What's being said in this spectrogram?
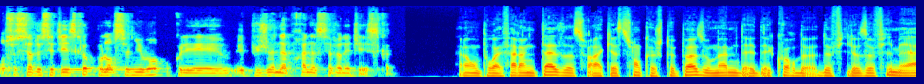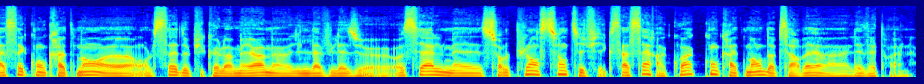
on, se sert de ces télescopes pour l'enseignement, pour que les, plus jeunes apprennent à se servir des télescopes. Alors on pourrait faire une thèse sur la question que je te pose ou même des, cours de, philosophie, mais assez concrètement, euh, on le sait depuis que l'homme est homme, euh, il lève les yeux au ciel, mais sur le plan scientifique, ça sert à quoi concrètement d'observer euh, les étoiles?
